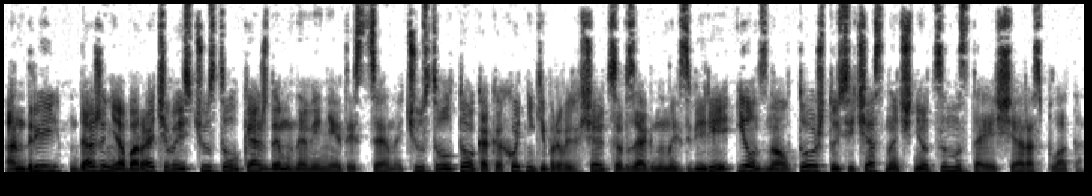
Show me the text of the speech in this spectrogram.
Андрей, даже не оборачиваясь, чувствовал каждое мгновение этой сцены, чувствовал то, как охотники превращаются в загнанных зверей, и он знал то, что сейчас начнется настоящая расплата.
